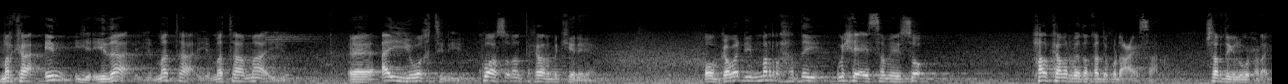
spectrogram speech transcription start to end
marka in iyo idaa iyo mata iyo mataa ma iyo ayi waktin iyo kuwaasoo dhan takraar ma keenayaan. Oo gabadhii mar hadday wixii ay samayso halkaa mar bay dalqadii ku dhacaysaa shardigii lagu xidhay.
